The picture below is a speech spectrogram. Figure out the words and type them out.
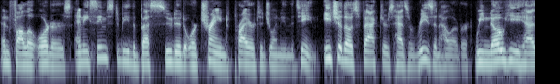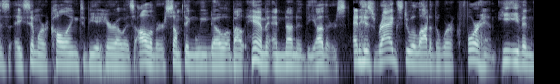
and follow orders, and he seems to be the best suited or trained prior to joining the team. Each of those factors has a reason, however. We know he has a similar calling to be a hero as Oliver, something we know about him and none of the others. And his rags do a lot of the work for him. He even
